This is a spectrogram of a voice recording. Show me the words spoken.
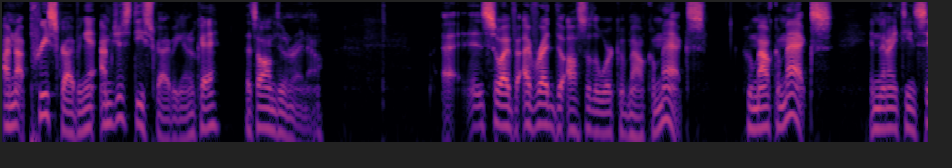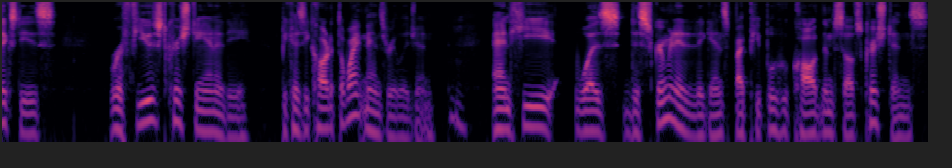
I'm not prescribing it. I'm just describing it. Okay, that's all I'm doing right now. Uh, and so I've I've read the, also the work of Malcolm X, who Malcolm X in the 1960s refused Christianity because he called it the white man's religion, mm. and he was discriminated against by people who called themselves Christians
